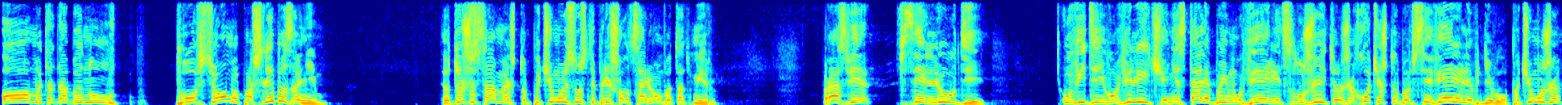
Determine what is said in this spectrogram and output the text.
о, мы тогда бы, ну, по все, мы пошли бы за ним. Это то же самое, что почему Иисус не пришел царем в этот мир? Разве все люди, увидя Его величие, не стали бы Ему верить, служить? Он же хочет, чтобы все верили в Него. Почему же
